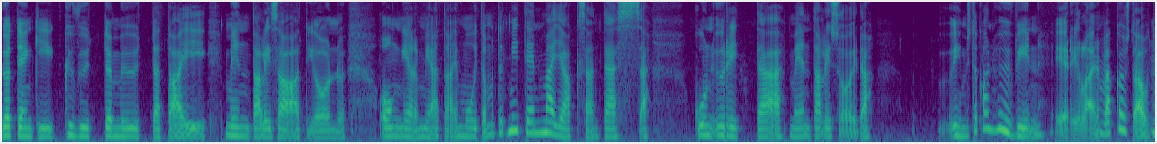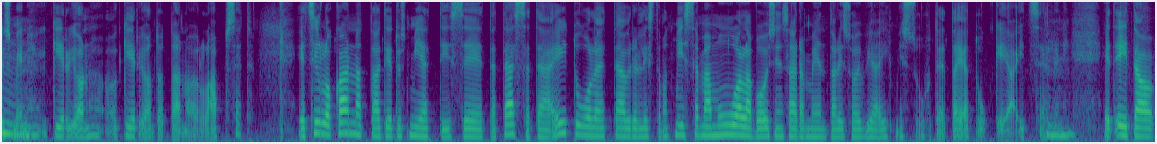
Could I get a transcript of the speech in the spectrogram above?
jotenkin kyvyttömyyttä tai mentalisaation ongelmia tai muita. Mutta miten mä jaksan tässä, kun yrittää mentalisoida ihmistä, joka on hyvin erilainen, vaikka just autismin Mm. kirjon, kirjon tota, noin lapset. Et silloin kannattaa tietysti miettiä se, että tässä tämä ei tule ole täydellistä, mutta missä mä muualla voisin saada mentalisoivia ihmissuhteita ja tukea itselleni. Mm. Et ei tämä ole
